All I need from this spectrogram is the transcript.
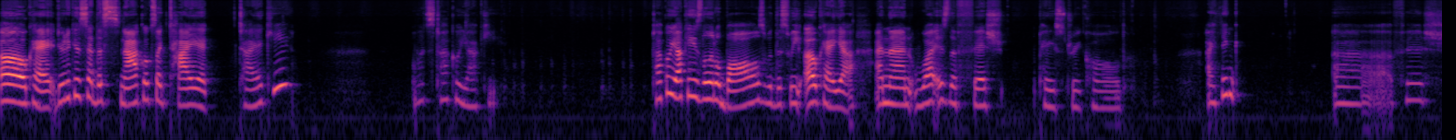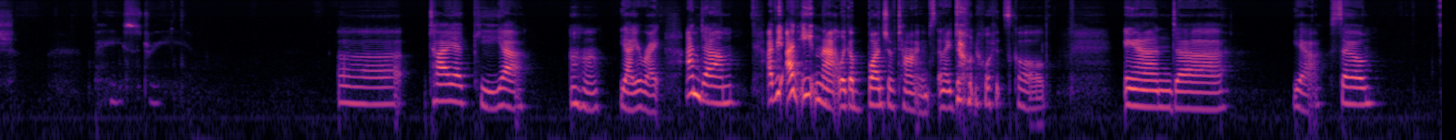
Oh, okay. Dudicus said the snack looks like taiyaki. What's takoyaki? Takoyaki is the little balls with the sweet. Okay, yeah. And then what is the fish pastry called? I think uh fish pastry. Uh taiyaki, yeah. Uh-huh. Yeah, you're right. I'm dumb. I've I've eaten that like a bunch of times and I don't know what it's called. And uh yeah. So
